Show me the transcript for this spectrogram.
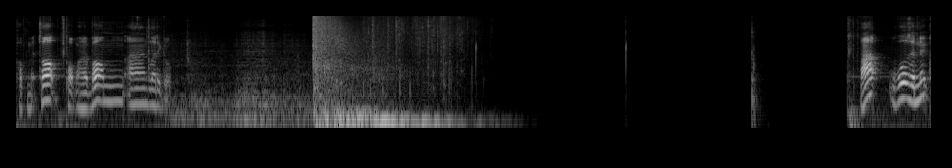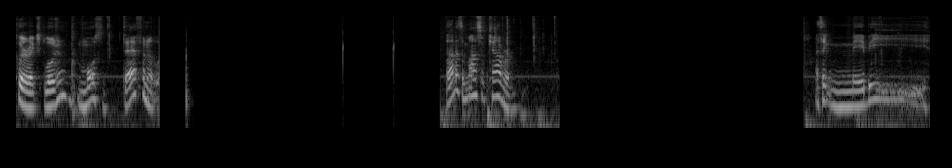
Pop them at top, pop one at bottom, and let it go. That was a nuclear explosion, most definitely. That is a massive cavern. I think maybe...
